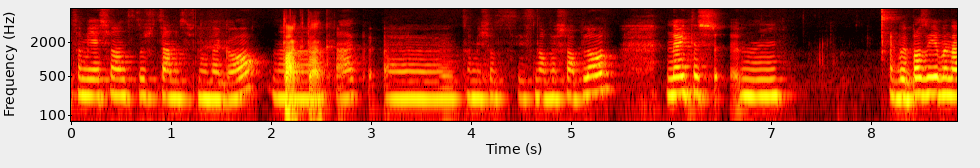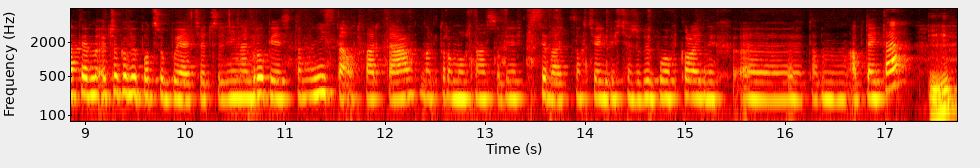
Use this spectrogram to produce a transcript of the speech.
co miesiąc dorzucamy coś nowego. Na, Tak, tak. tak e, co miesiąc jest nowy szablon. No i też mm, jakby bazujemy na tym, czego Wy potrzebujecie, czyli na grupie jest tam lista otwarta, na którą można sobie wpisywać, co chcielibyście, żeby było w kolejnych e, tam update'ach. Mhm.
